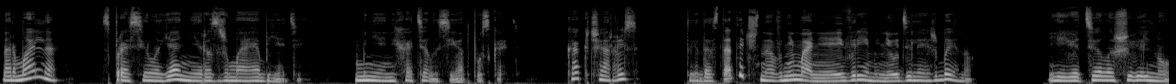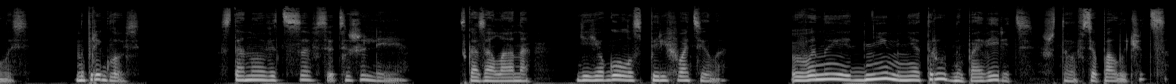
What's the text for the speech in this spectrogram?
Нормально?» — спросила я, не разжимая объятий. Мне не хотелось ее отпускать. «Как Чарльз? Ты достаточно внимания и времени уделяешь Бену?» Ее тело шевельнулось, напряглось. «Становится все тяжелее», — сказала она. Ее голос перехватило. В иные дни мне трудно поверить, что все получится.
